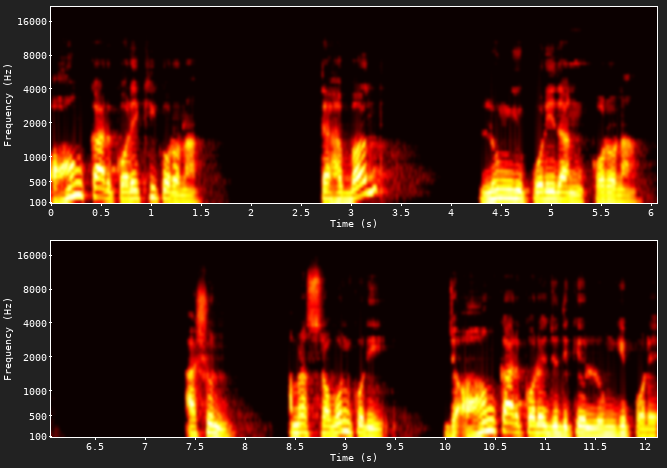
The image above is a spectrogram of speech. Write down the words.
অহংকার করে কি করো না? তেহবন্দ লুঙ্গি পরিধান করো না। আসুন, আমরা শ্রবণ করি যে অহংকার করে যদি কেউ লুঙ্গি পরে,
